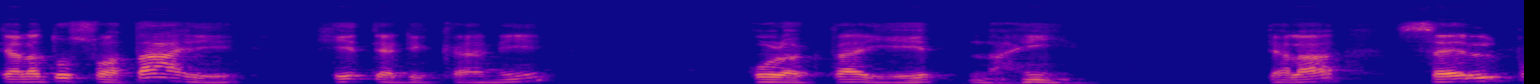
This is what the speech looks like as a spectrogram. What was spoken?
त्याला तो स्वतः आहे हे त्या ठिकाणी ओळखता येत नाही. त्याला सेल्फ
